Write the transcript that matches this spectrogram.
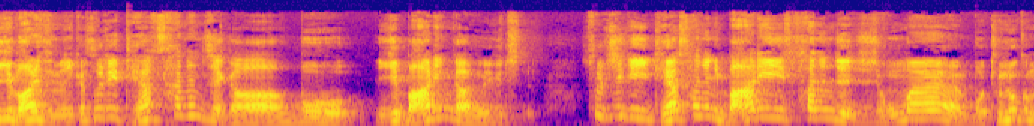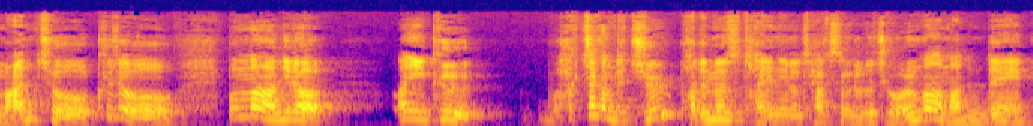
이게 말이 됩니까? 솔직히 대학 4년제가 뭐 이게 말인가요? 이게 진- 솔직히 대학 4년이 말이 4년제지 정말 뭐 등록금 많죠. 크죠? 뿐만 아니라 아니 그 학자금 대출 받으면서 다니는 대학생들도 지금 얼마나 많은데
